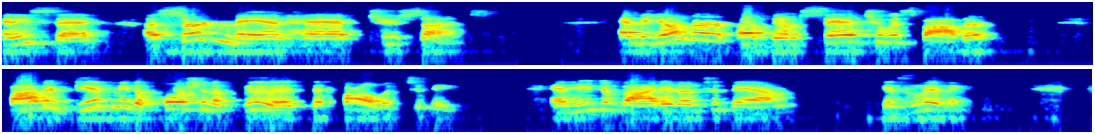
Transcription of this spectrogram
and he said, a certain man had two sons. And the younger of them said to his father, Father, give me the portion of goods that falleth to me. And he divided unto them his living.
